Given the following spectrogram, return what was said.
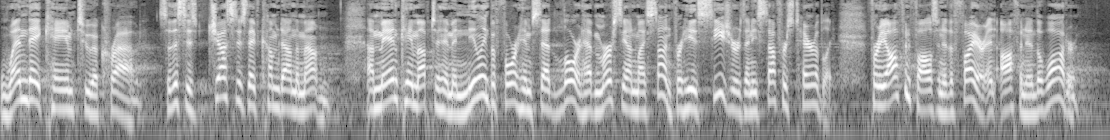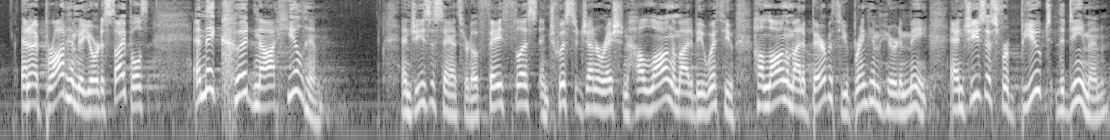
when they came to a crowd. So this is just as they've come down the mountain. A man came up to him and kneeling before him said, Lord, have mercy on my son, for he has seizures and he suffers terribly. For he often falls into the fire and often into the water. And I brought him to your disciples and they could not heal him. And Jesus answered, O faithless and twisted generation, how long am I to be with you? How long am I to bear with you? Bring him here to me. And Jesus rebuked the demon,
